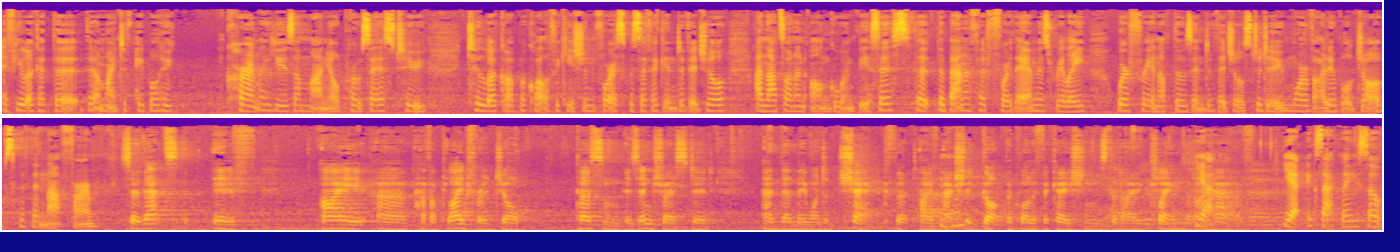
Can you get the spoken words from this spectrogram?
if you look at the, the amount of people who currently use a manual process to to look up a qualification for a specific individual and that's on an ongoing basis. The, benefit for them is really we're freeing up those individuals to do more valuable jobs within that firm. So that's if I uh, have applied for a job, person is interested, and then they want to check that I've mm-hmm. actually got the qualifications that I claim that yeah. I have. Yeah, exactly. So,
